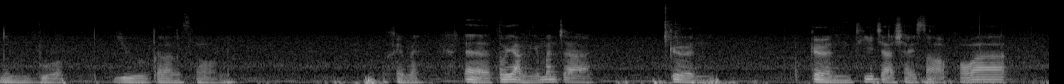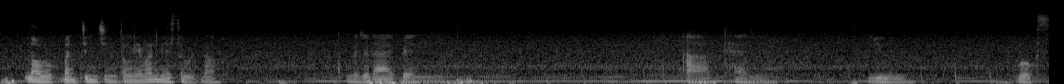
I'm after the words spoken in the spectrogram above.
หนึ่งบวก u กำลังสองโอเคไหมแต่ตัวอย่างนี้มันจะเกินเกินที่จะใช้สอบ เพราะว่าเรา มันจริง ๆ ตรงนี้มันมีสูตรเนาะ มันจะได้เป็น r แทน u บวก c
